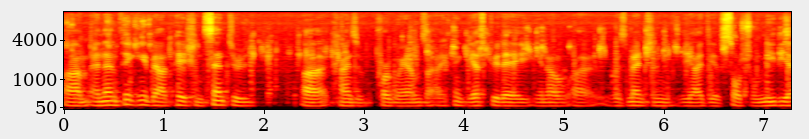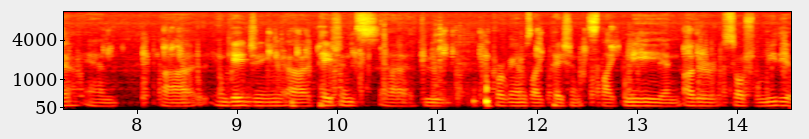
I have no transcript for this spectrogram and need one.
Um, And then thinking about patient-centered uh, kinds of programs, I think yesterday, you know, uh, was mentioned the idea of social media and uh, engaging uh, patients through programs like Patients Like Me and other social media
